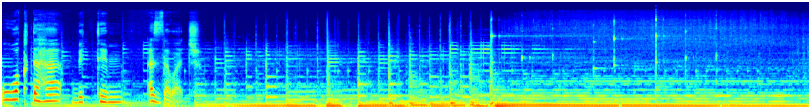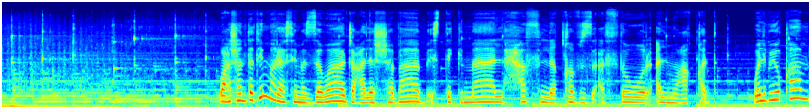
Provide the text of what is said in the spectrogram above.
ووقتها بتم الزواج. وعشان تتم مراسم الزواج على الشباب استكمال حفل قفز الثور المعقد واللي بيقام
